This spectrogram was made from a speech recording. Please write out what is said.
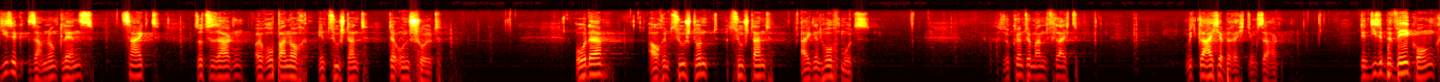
Diese Sammlung Lenz zeigt sozusagen Europa noch im Zustand der Unschuld oder auch im Zustand, Zustand eigenen Hochmuts. So könnte man vielleicht mit gleicher Berechtigung sagen. Denn diese Bewegung,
